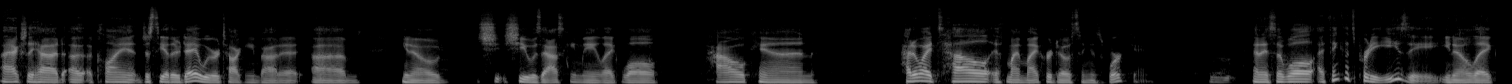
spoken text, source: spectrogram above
i actually had a, a, client just the other day we were talking about it um, you know she, she was asking me like well how can how do i tell if my microdosing is working hmm. and i said well i think it's pretty easy you know like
